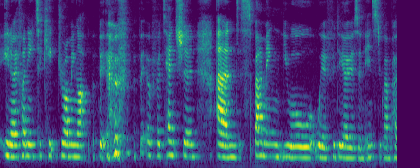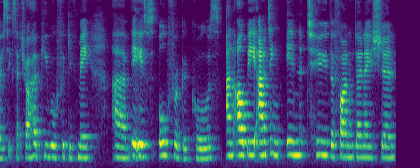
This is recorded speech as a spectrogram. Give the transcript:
you know if I need to keep drumming up a bit of a bit of attention and spamming you all with videos and Instagram posts etc I hope you will forgive me. Um, it is all for a good cause. And I'll be adding in to the final donation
